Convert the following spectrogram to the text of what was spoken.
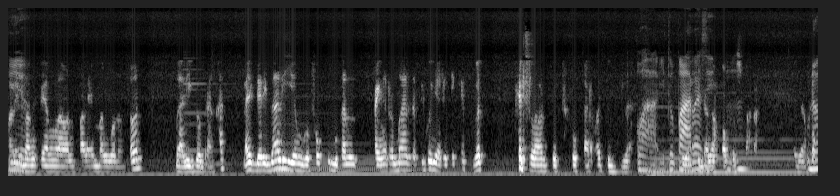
Iya. Palembang yang lawan Palembang gue nonton Bali gue berangkat. Balik dari Bali yang gue fokus bukan pengen rebahan tapi gue nyari tiket buat match lawan Putra Kukar oh itu gila. Wah itu parah udah sih. gak fokus parah udah,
